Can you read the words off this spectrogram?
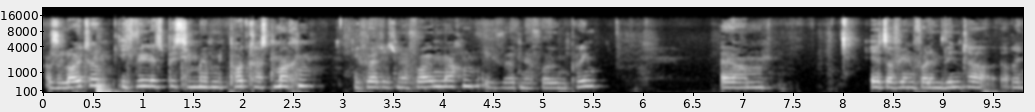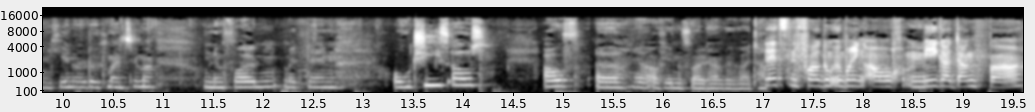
Also Leute, ich will jetzt ein bisschen mehr mit Podcast machen. Ich werde jetzt mehr Folgen machen. Ich werde mehr Folgen bringen. Ähm, jetzt auf jeden Fall im Winter renne ich hier nur durch mein Zimmer und nehme Folgen mit den OGs aus. Auf. Äh, ja, auf jeden Fall hören wir weiter. letzten Folge im Übrigen auch mega dankbar,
